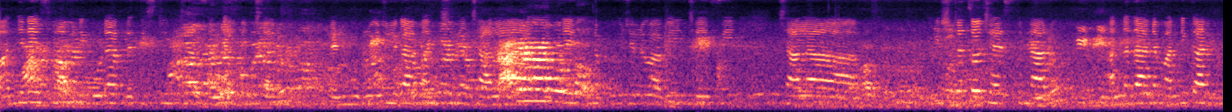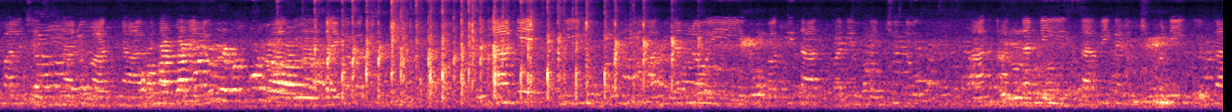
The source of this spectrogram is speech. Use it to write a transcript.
ఆంజనేయ స్వామిని కూడా ప్రతిష్ఠించారు సంకల్పించారు. రెండు మూడు రోజులుగా మంచిగా చాలా పెద్ద ఎత్తున పూజలు అవి చేసి చాలా ఇష్టతో చేస్తున్నారు. అన్నదానం అన్ని కార్యక్రమాలు చేస్తున్నారు. వారిని అభినందనలు వారి దైవభక్తి ఇలాగే మీరు అందరిలో ఈ భక్తి తాత్పర్యం పెంచుతూ అన్- అందరినీ ఇంకా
